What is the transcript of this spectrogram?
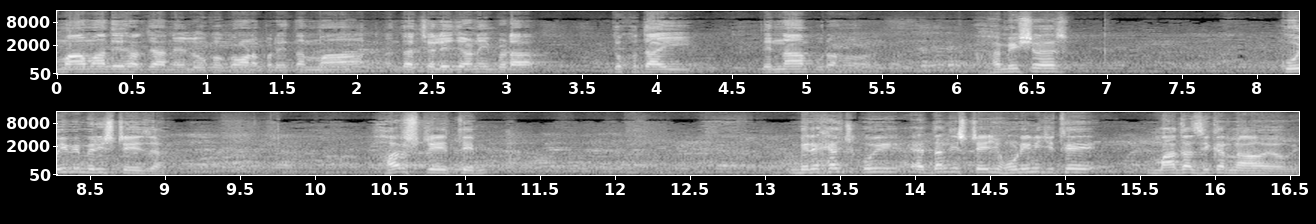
ਮਾਵਾਂ ਦੇ ਹਰਜਾਨੇ ਲੋਕ ਕੌਣ ਪਰੇ? ਤਾਂ ਮਾਂ ਦਾ ਚਲੇ ਜਾਣਾ ਹੀ ਬੜਾ ਦੁਖਦਾਈ ਤੇ ਨਾ ਪੂਰਾ ਹੋਣ। ਹਮੇਸ਼ਾ ਕੋਈ ਵੀ ਮੇਰੀ ਸਟੇਜ ਆ ਹਰ ਸਟੇਜ ਤੇ ਮੇਰੇ ਖਿਆਲ ਚ ਕੋਈ ਐਦਾਂ ਦੀ ਸਟੇਜ ਹੋਣੀ ਨਹੀਂ ਜਿੱਥੇ ਮਾਂ ਦਾ ਜ਼ਿਕਰ ਨਾ ਹੋਇਆ ਹੋਵੇ।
